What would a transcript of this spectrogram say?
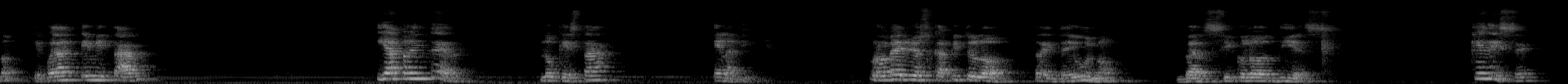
¿no? que puedan imitar y aprender lo que está en la Biblia. Proverbios capítulo 31, versículo 10. ¿Qué dice?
